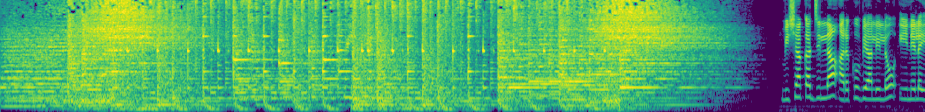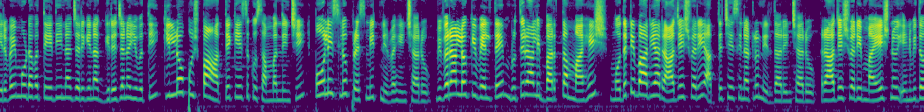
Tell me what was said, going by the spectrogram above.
Thank you. విశాఖ జిల్లా అరకు వ్యాలీలో ఈ నెల ఇరవై మూడవ తేదీన జరిగిన గిరిజన యువతి కిల్లో పుష్ప హత్య కేసుకు సంబంధించి పోలీసులు ప్రెస్ మీట్ నిర్వహించారు. వివరాల్లోకి వెళ్తే మృతురాలి భర్త మహేష్ మొదటి భార్య రాజేశ్వరి హత్య చేసినట్లు నిర్ధారించారు. రాజేశ్వరి మహేష్ను ఎనిమిదో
